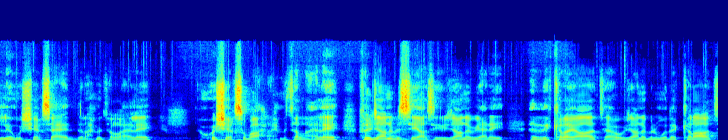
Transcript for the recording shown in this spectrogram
اللي هم الشيخ سعد رحمة الله عليه والشيخ صباح رحمة الله عليه في الجانب السياسي جانب يعني الذكريات أو جانب المذكرات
